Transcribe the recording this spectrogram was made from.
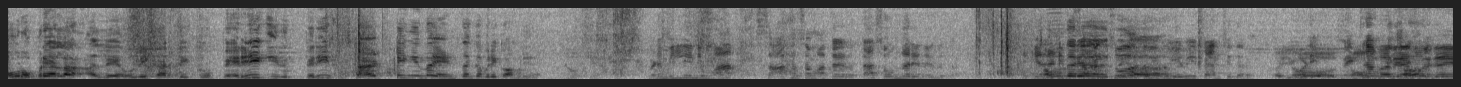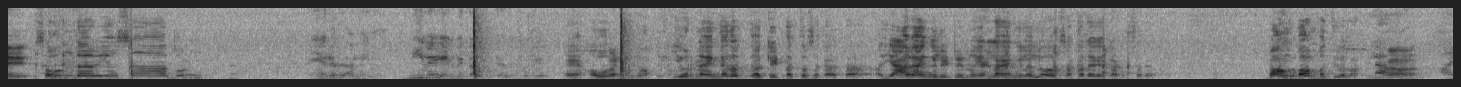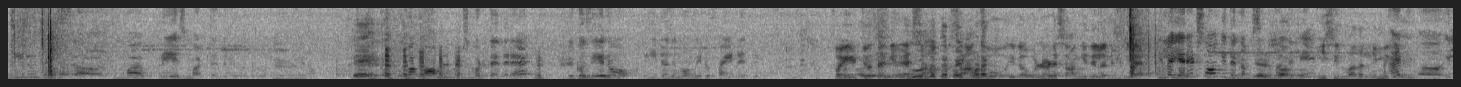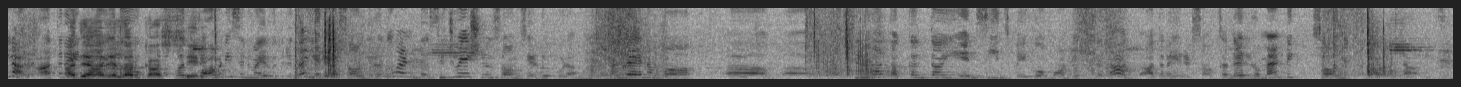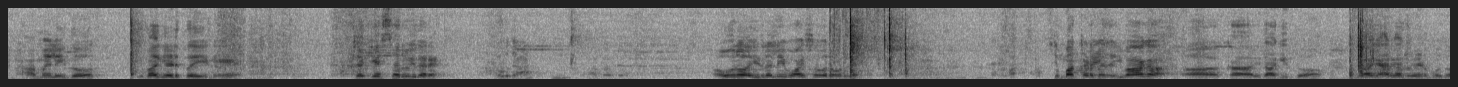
ಅವ್ರೊಬ್ಬರೇ ಅಲ್ಲ ಅಲ್ಲಿ ಹುಲಿ ಕಾರ್ತಿಕ್ ಬೆರಿ ಇದು ಬೆರಿ ಸ್ಟಾರ್ಟಿಂಗಿಂದ ಎಂಡ್ ತನಕ ಬರೀ ಕಾಮಿಡಿನೇ ಓಕೆ ಮೇಡಮ್ ಇಲ್ಲಿ ನಿಮ್ಮ ಸಾಹಸ ಮಾತ್ರ ಇರುತ್ತಾ? ಸೌಂದರ್ಯನೂ ಇರುತ್ತಾ? ಸೌಂದರ್ಯ ಹೆವಿ ಫ್ಯಾನ್ಸ್ ಇದ್ದಾರೆ. ನೋಡಿ ಸೌಂದರ್ಯ ಸಾಬುನ್ ನೀವೇ ಹೇಳ್ಬೇಕಾಗುತ್ತೆ ಅದ್ರ ಬಗ್ಗೆ. ಇವ್ರನ್ನ ಹೆಂಗಾದ್ರೂ ಕೆಟ್ಟದಾಗ ತೋರ್ಸಕ್ಕಾಗತ್ತಾ? ಅದು ಯಾವ ಆ್ಯಂಗಲ್ ಇಟ್ರೇನು ಎಲ್ಲ ಆ್ಯಂಗಲಲ್ಲೂ ಅವ್ರು ಸಕ್ಕದಾಗೆ ಕಾಣಿಸ್ತಾರೆ. ಬಾಂಬ್ ಬಾಂಬ್ ಅಂತೀವಲ್ಲ? ಇಲ್ಲ ಹಾ. ಅನಿರುದ್ಧ್ ತುಂಬಾ ಪ್ರೇಸ್ ಮಾಡ್ತಾ ಇದ್ದಾರೆ ಇವತ್ತು. ಏನೋ ತುಂಬಾ ಕಾಂಪ್ಲಿಮೆಂಟ್ಸ್ ಕೊಡ್ತಾ ಇದ್ದಾರೆ ಬಿಕಾಸ್ ಏನೋ ಈ doesn't want me to fight ಐತೆ ಫೈಟ್ ಜೊತೆಗೆ ಇವ್ರ ಜೊತೆ fight songs ಈಗ ಒಳ್ಳೊಳ್ಳೆ ಸಾಂಗ್ ಇದಿಲ್ಲ ನಿಮಗೆ? ಇಲ್ಲ ಎರಡು ಸಾಂಗ್ ಇದೆ ನಮ್ಮ. ಸಿನಿಮಾದಲ್ಲಿ. ಈ ಸಿನಿಮಾದಲ್ಲಿ ನಿಮಗೆ? ಅಂಡ್ ಇಲ್ಲ ಆ ಥರ ಅದೇ, ಏನಿಲ್ಲ. ಅದು ಎಲ್ಲರ cast ಒಂದು ಸೇರಿ. ಕಾಮಿಡಿ ಸಿನಿಮಾ ಇರೋದ್ರಿಂದ ಎರಡು ಸಾಂಗ್ ಇರೋದು ಅಂಡ್ ಸಿಚುವೇಶನಲ್ ಸಾಂಗ್ಸ್ ಎರಡೂ ಕೂಡ. ಅಂದ್ರೆ ನಮ್ಮ ಸಿನಿಮಾ ತಕ್ಕಂತ ಏನ್ ಸೀನ್ಸ್ ಬೇಕೋ ಮಾಂಟೇಜ್ ಇರಲ್ಲ ಆ ಥರ ಎರಡು ಸಾಂಗ್ಸ್ ಅಂದ್ರೆ ರೊಮ್ಯಾಂಟಿಕ್ ಸಾಂಗ್ಸ್ ಇಲ್ಲ ಆಮೇಲೆ ಇದು ಇವಾಗ ಹೇಳ್ತಾ ಇದ್ದೀನಿ ಜಗ್ಗೇಶ್ ಸರು ಇದ್ದಾರೆ ಹೌದಾ ಅವರು ಇದರಲ್ಲಿ ವಾಯ್ಸ್ ಓವರ್ ಅವ್ರದ್ದೇ. ತುಂಬಾ ಕಡಿಮೆ ಇವಾಗ ಕ- ಇದಾಗಿದ್ದು. ಇವಾಗ ಯಾರಿಗಾದ್ರೂ ಹೇಳ್ಬೋದು.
